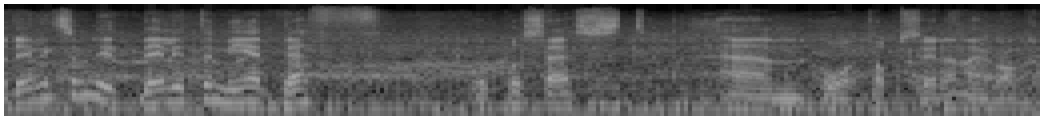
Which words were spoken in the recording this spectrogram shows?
Ja, det är liksom lite, det är lite mer death och possessed än autopsy den här gången.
